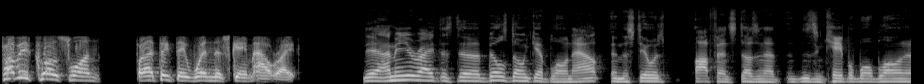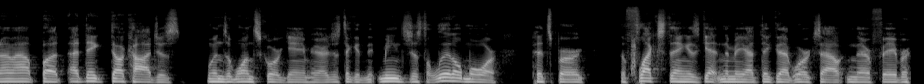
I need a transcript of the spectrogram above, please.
Probably a close one, but I think they win this game outright. Yeah, I mean you're right. The, the Bills don't get blown out, and the Steelers offense doesn't have isn't capable of blowing them out. But I think Duck Hodges wins a one score game here. I just think it means just a little more Pittsburgh. The flex thing is getting to me. I think that works out in their favor.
